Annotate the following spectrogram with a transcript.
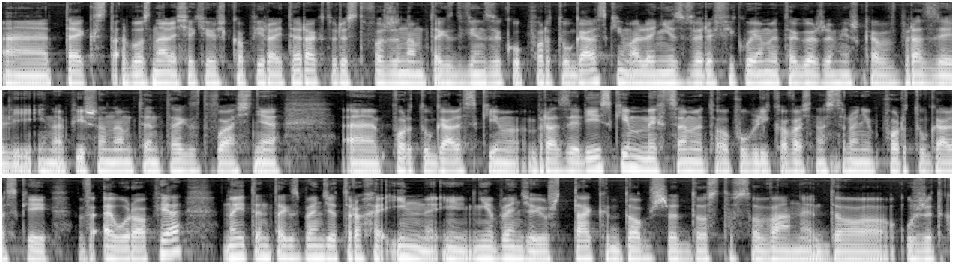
e, tekst albo znaleźć jakiegoś copywritera, który stworzy nam tekst w języku portugalskim, ale nie zweryfikujemy tego, że mieszka w Brazylii i napisze nam ten tekst właśnie e, portugalskim, brazylijskim. My chcemy to opublikować na stronie portugalskiej w Europie, no i ten tekst będzie trochę inny i nie będzie już tak dobrze dostosowany do użytkownika,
